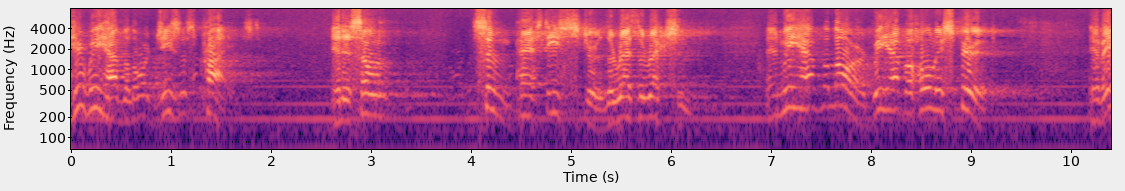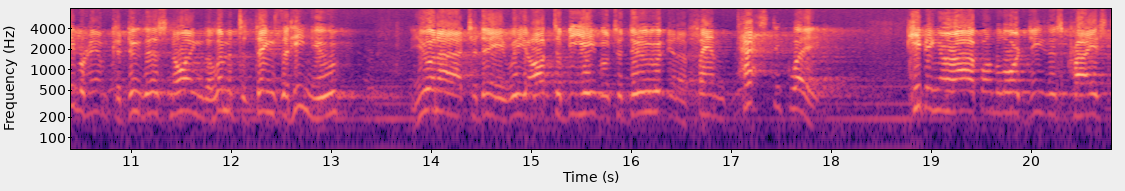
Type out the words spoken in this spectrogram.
Here we have the Lord Jesus Christ. It is so soon past Easter, the resurrection. And we have the Lord. We have the Holy Spirit. If Abraham could do this, knowing the limited things that he knew, you and I today, we ought to be able to do in a fantastic way, keeping our eye upon the Lord Jesus Christ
